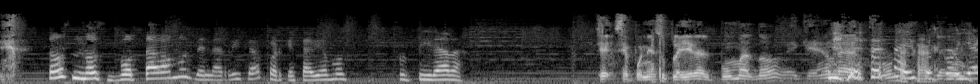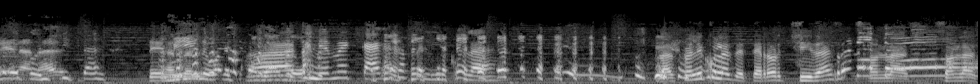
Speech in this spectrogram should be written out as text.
Todos nos botábamos de la risa porque sabíamos su tirada. Se, se ponía su playera del Pumas, ¿no? ¿Qué onda? Y su collar de conchitas. De mí no Ah, también me caga esa película. Las películas de terror chidas son las... Son las...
